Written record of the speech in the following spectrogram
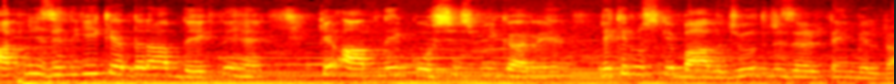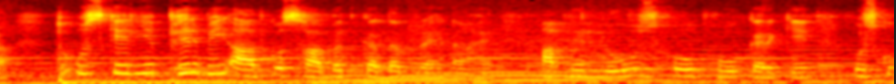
अपनी ज़िंदगी के अंदर आप देखते हैं कि आपने कोशिश भी कर रहे हैं, लेकिन उसके बावजूद रिज़ल्ट नहीं मिल रहा। तो उसके लिए फिर भी आपको साबित कदम रहना है। आपने लूज होप हो करके उसको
